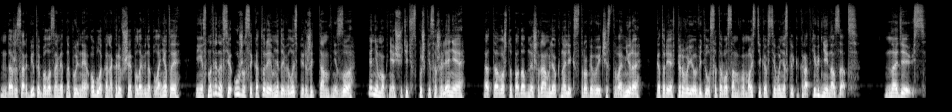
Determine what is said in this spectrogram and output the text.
Даже с орбиты было заметно пыльное облако, накрывшее половину планеты, и несмотря на все ужасы, которые мне довелось пережить там внизу, я не мог не ощутить вспышки сожаления от того, что подобный шрам лег на лик строгого и чистого мира, который я впервые увидел с этого самого мостика всего несколько кратких дней назад. «Надеюсь»,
